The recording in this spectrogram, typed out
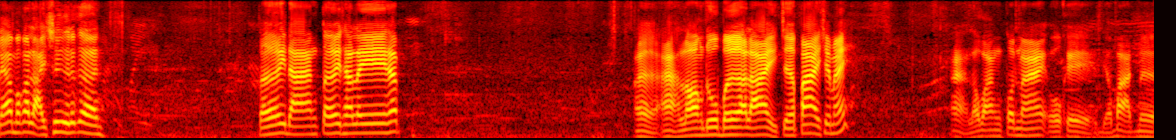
แล้วมันก็หลายชื่อเหลือเกิน เตยด่างเตยทะเลครับ เอออะลองดูเบอร์อะไร เจอป้ายใช่ไหมอะระวังต้นไม้โอเค เดี๋ยวบาดมือ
